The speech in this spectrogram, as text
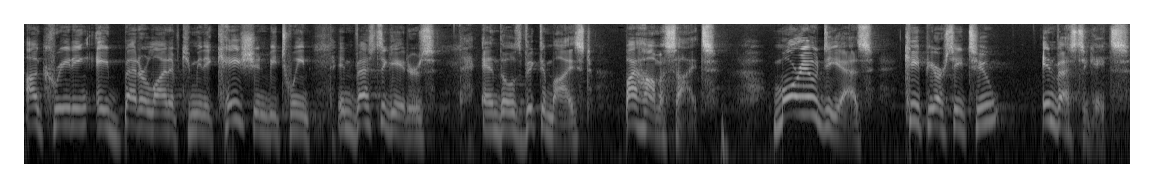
on creating a better line of communication between investigators and those victimized by homicides. Mario Diaz, KPRC 2, investigates.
